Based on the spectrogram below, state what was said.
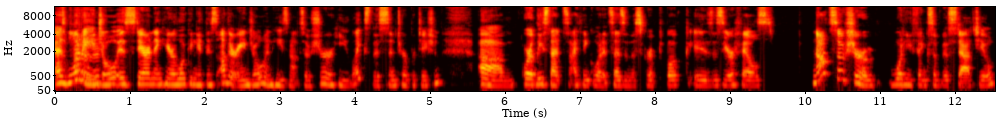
As one angel is standing here looking at this other angel, and he's not so sure he likes this interpretation, um, or at least that's I think what it says in the script book is Aziraphale's not so sure of what he thinks of this statue.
